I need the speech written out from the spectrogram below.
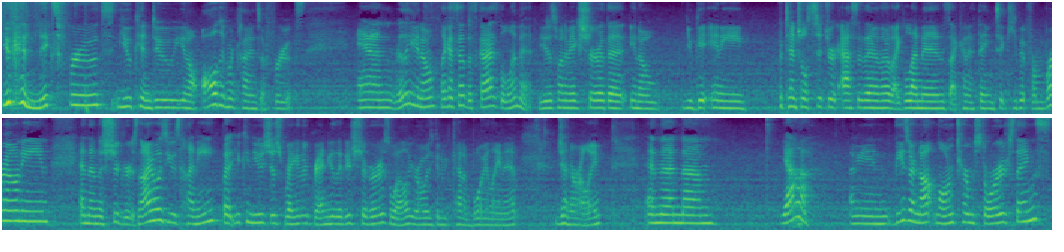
You can mix fruits. You can do, you know, all different kinds of fruits. And really, you know, like I said, the sky's the limit. You just want to make sure that, you know, you get any potential citric acid in there, like lemons, that kind of thing, to keep it from browning. And then the sugars. And I always use honey, but you can use just regular granulated sugar as well. You're always going to be kind of boiling it, generally. And then, um, yeah, I mean, these are not long-term storage things.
